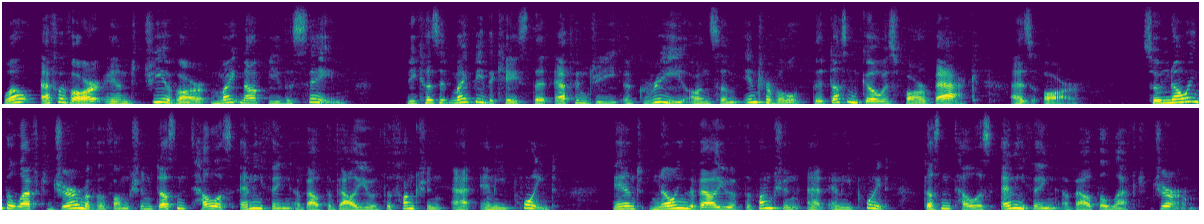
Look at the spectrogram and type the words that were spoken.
Well, f of r and g of r might not be the same, because it might be the case that f and g agree on some interval that doesn't go as far back as r. So knowing the left germ of a function doesn't tell us anything about the value of the function at any point, and knowing the value of the function at any point doesn't tell us anything about the left germ.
